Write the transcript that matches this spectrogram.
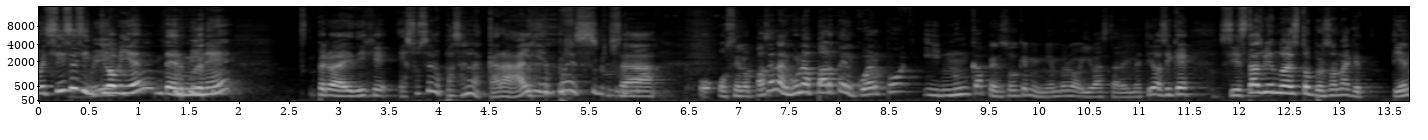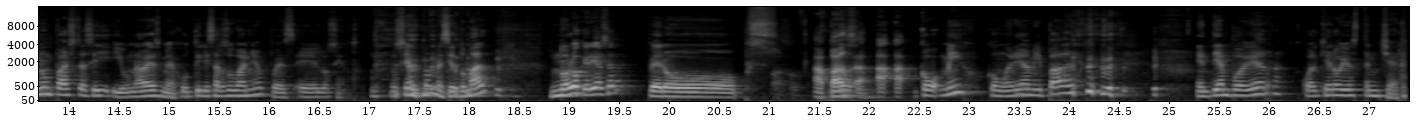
pues sí se sintió bien, terminé, pero ahí dije, eso se lo pasa en la cara a alguien, pues, o sea, o, o se lo pasa en alguna parte del cuerpo y nunca pensó que mi miembro iba a estar ahí metido. Así que, si estás viendo esto, persona que tiene un paste así y una vez me dejó utilizar su baño, pues eh, lo siento. Lo siento, me siento mal. No lo quería hacer, pero pues, a paz, a- a- a- como mi hijo, como diría mi padre, en tiempo de guerra, cualquier hoyo es trinchera.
